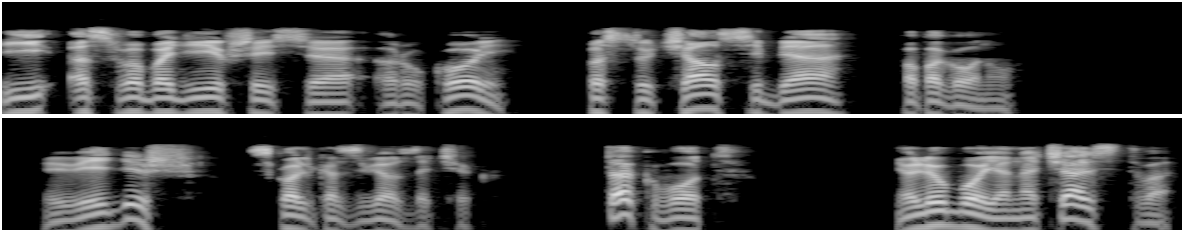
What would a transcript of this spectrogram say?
и, освободившейся рукой, постучал себя по погону. Видишь, сколько звездочек? Так вот, любое начальство,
